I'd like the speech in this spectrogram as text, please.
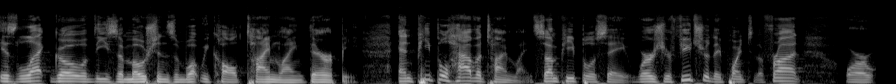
is let go of these emotions and what we call timeline therapy and people have a timeline some people say where's your future they point to the front or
